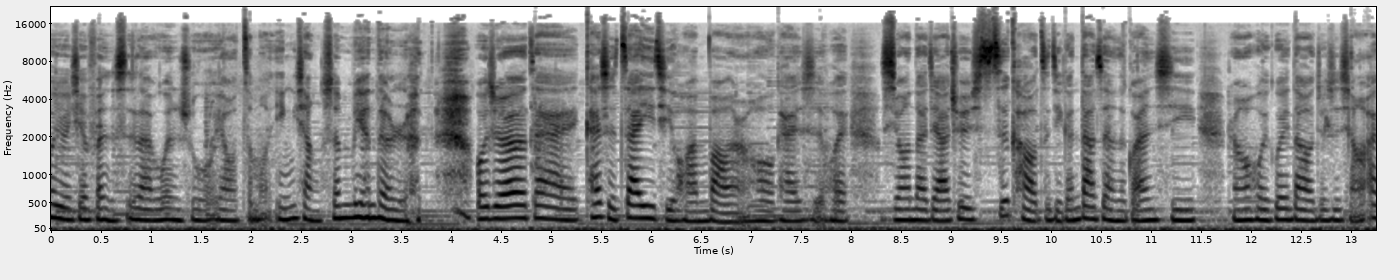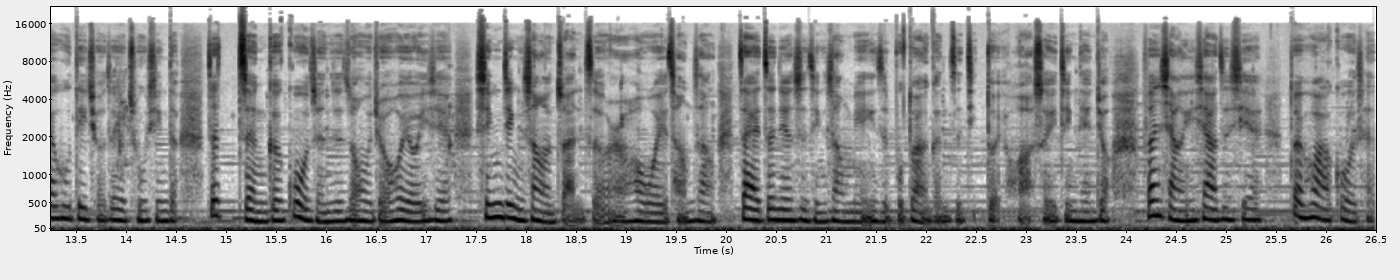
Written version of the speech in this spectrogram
会有一些粉丝来问说，要怎么影响身边的人？我觉得在开始在一起环保，然后开始会希望大家去思考自己跟大自然的关系，然后回归到就是想要爱护地球这个初心的这整个过程之中，我觉得会有一些心境上的转折。然后我也常常在这件事情上面一直不断跟自己对话，所以今天就分享一下这些对话过程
